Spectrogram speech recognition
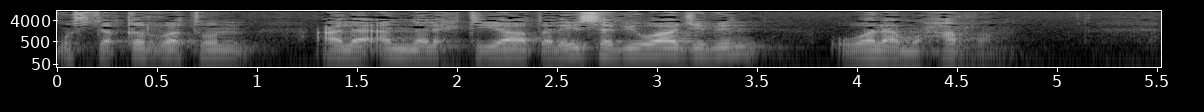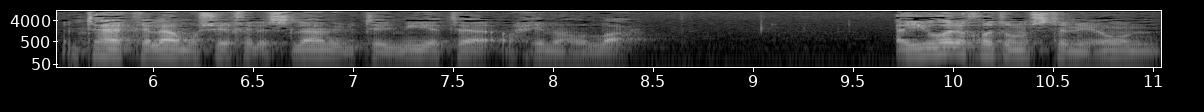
مستقرة على أن الاحتياط ليس بواجب ولا محرم. انتهى كلام شيخ الإسلام ابن تيمية رحمه الله. أيها الأخوة المستمعون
